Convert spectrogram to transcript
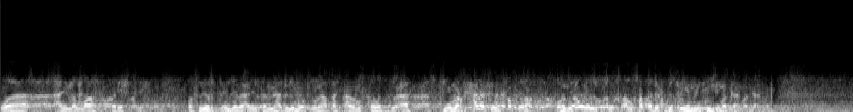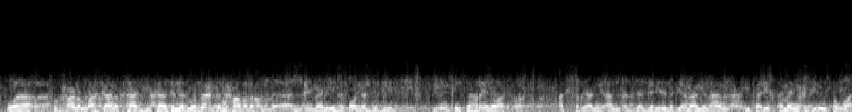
وعلم الله فرحت وصرت عندما علمت أن هذه الأمور تناقش على مستوى الدعاة في مرحلة خطرة وهم يرون الخطر يحدث بهم من كل مكان. وسبحان الله كانت هذه كانت الندوة بعد محاضرة العلمانية في طورها الجديد في يمكن شهرين أو أكثر أكثر يعني الجريدة التي أمامي الآن في تاريخ 28 شوال.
